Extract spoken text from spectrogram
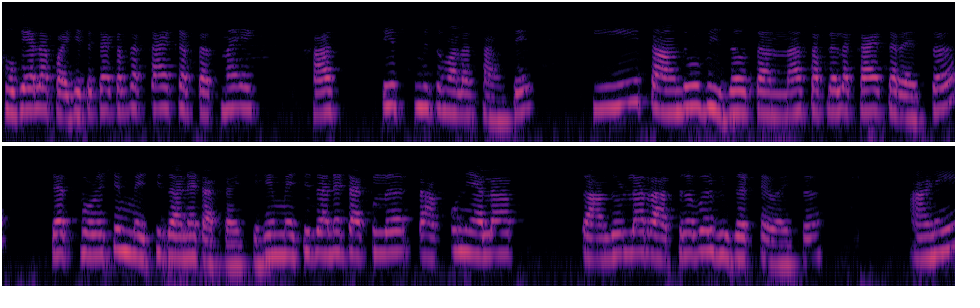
फुगायला पाहिजे. त्याच्याकरता काय करतात ना एक खास टिप्स मी तुम्हाला सांगते की तांदूळ भिजवतानाच आपल्याला काय करायचं त्यात थोडेसे मेथीदाणे टाकायचे. हे मेथीदाणे टाकलं टाकून याला तांदूळला रात्रभर भिजत ठेवायचं आणि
